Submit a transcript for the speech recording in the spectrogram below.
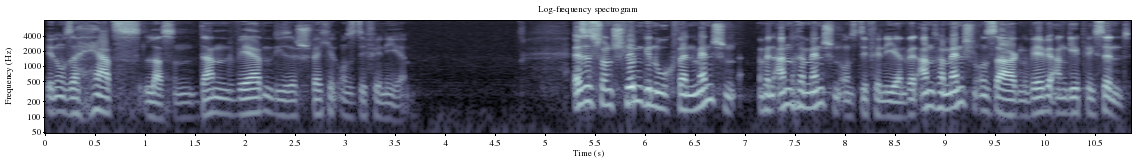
in unser Herz lassen, dann werden diese Schwächen uns definieren. Es ist schon schlimm genug, wenn Menschen, wenn andere Menschen uns definieren, wenn andere Menschen uns sagen, wer wir angeblich sind,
